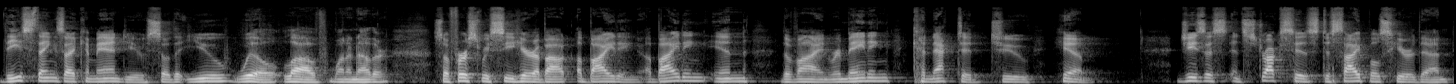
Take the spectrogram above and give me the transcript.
These things I command you, so that you will love one another. So, first we see here about abiding, abiding in the vine, remaining connected to Him. Jesus instructs his disciples here then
